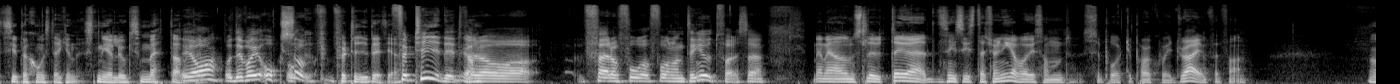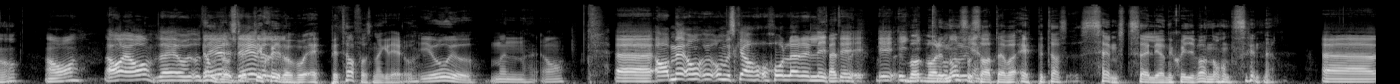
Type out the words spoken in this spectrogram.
citationstecken snedluggsmetal. ja, och det var ju också Och för tidigt ja. för tidigt för att, för att få, få någonting ut för det. Så, Men jag menar, de slutade ju, sin sista turné var ju som support till Parkway Drive för fan. Ja. Ja, ja, ja. Det, och det, men de släppte ju väl... skiva på Epitaph och såna grejer då. Jo, jo, men ja. Eh, ja, men om, om vi ska hålla det lite Men, i, i, var, var det någon som sa att det var Epitaphs sämst säljande skiva någonsin? Eh,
